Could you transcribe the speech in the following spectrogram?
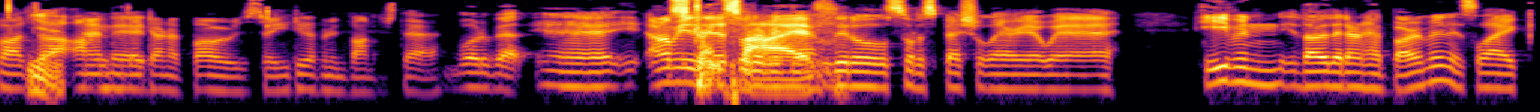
But Yeah. uh, Army And they- don't have bows, so you do have an advantage there. What about Uh, Army of the Strength Dead sort of in that little sort of special area where even though they don't have bowmen, it's like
